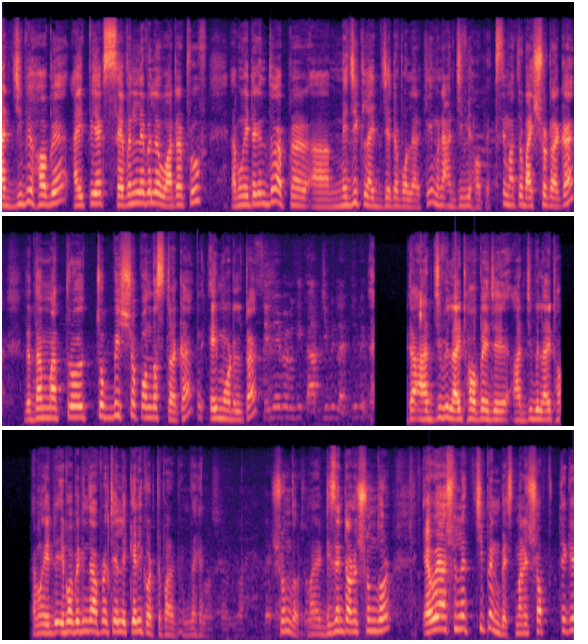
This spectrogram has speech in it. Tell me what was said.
আট জিবি হবে আইপিএক্স সেভেন লেভেলের ওয়াটারপ্রুফ এবং এটা কিন্তু আপনার ম্যাজিক লাইট যেটা বলে আর কি মানে আট জিবি হবে। মাত্র বাইশশো টাকা এটার দাম মাত্র চব্বিশশো পঞ্চাশ টাকা। এই মডেলটা এটা আট জিবি লাইট হবে যে আট জিবি লাইট হবে এবং এভাবে কিন্তু আপনারা চাইলে ক্যারি করতে পারবেন দেখেন। সুন্দর মানে ডিজাইনটা অনেক সুন্দর। এওয়ে আসলে চিপ অ্যান্ড বেস্ট মানে সব থেকে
